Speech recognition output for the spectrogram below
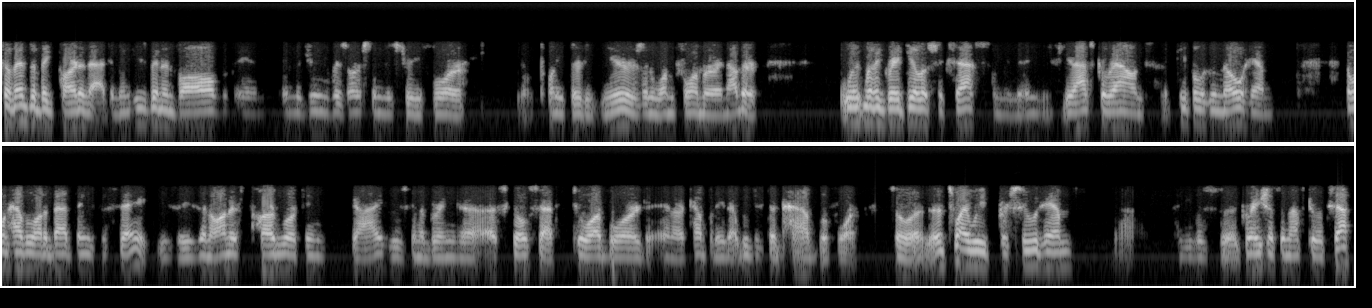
So that's a big part of that. I mean, he's been involved in, in the junior resource industry for you know, 20, 30 years in one form or another with, with a great deal of success. I mean, if you ask around, the people who know him don't have a lot of bad things to say. He's, he's an honest, hardworking guy who's going to bring a, a skill set to our board and our company that we just didn't have before. So uh, that's why we pursued him. Uh, he was uh, gracious enough to accept,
